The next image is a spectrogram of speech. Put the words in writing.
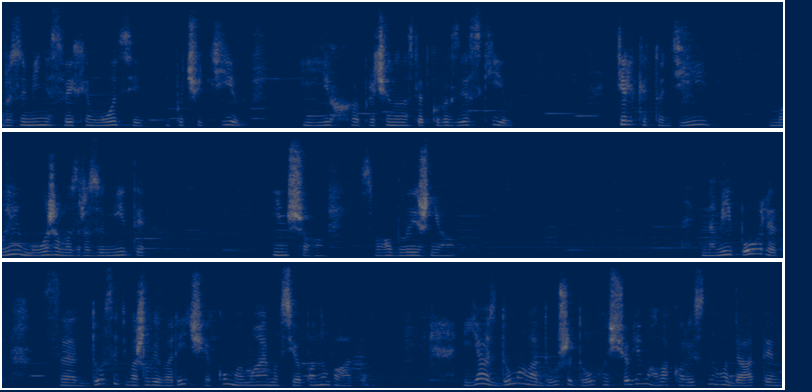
розуміння своїх емоцій і почуттів і їх причинно-наслідкових зв'язків. Тільки тоді ми можемо зрозуміти іншого, свого ближнього. На мій погляд, це досить важлива річ, яку ми маємо всі опанувати. І я ось думала дуже довго, що б я могла корисного дати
